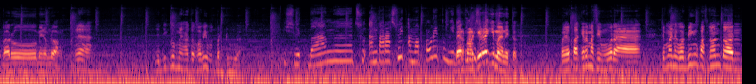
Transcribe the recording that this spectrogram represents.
baru minum doang. Ya. Jadi gua minum satu kopi buat berdua. Ih, sweet banget. Su- Antara sweet sama pelit tuh beda Bayar parkirnya gimana itu? Bayar parkirnya masih murah. Cuman yang gue bingung pas nonton.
